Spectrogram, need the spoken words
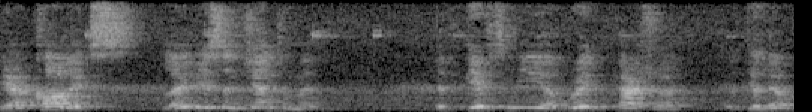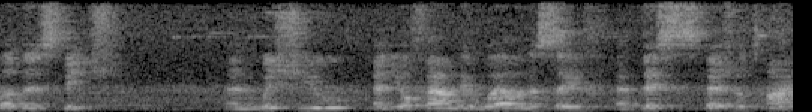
Dear colleagues, ladies and gentlemen, it gives me a great pleasure to deliver this speech and wish you and your family well and safe at this special time.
